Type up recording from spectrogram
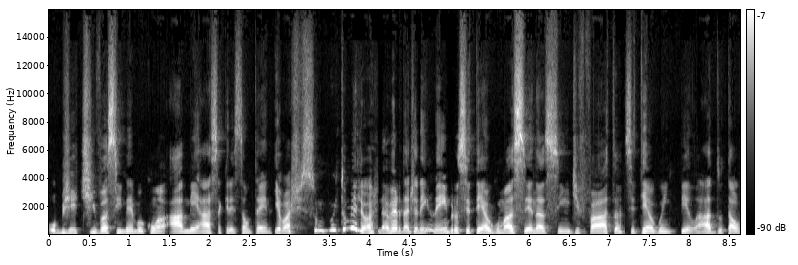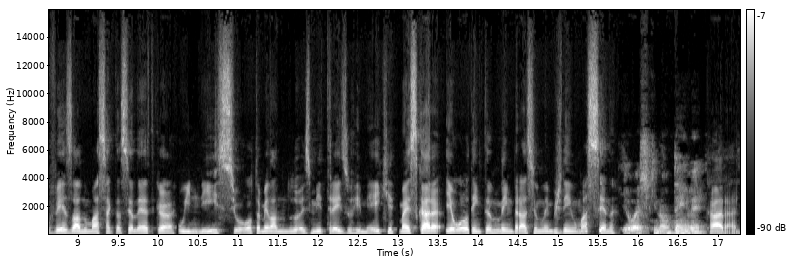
objetivo, assim mesmo, com a, ameaça que eles estão tendo. E eu acho isso muito melhor. Na verdade, eu nem lembro se tem alguma cena assim de fato, se tem algum empilado, talvez lá no Massacre da Elétrica, o início, ou também lá no 2003, o remake. Mas, cara, eu tentando lembrar, se assim, eu não lembro de nenhuma cena. Eu acho que não tem, velho. Caralho.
